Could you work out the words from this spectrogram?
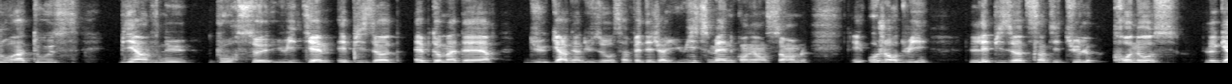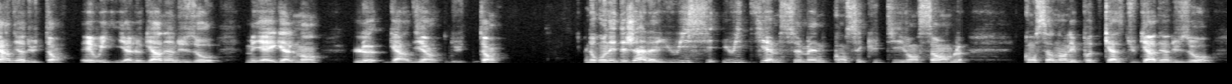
Bonjour à tous, bienvenue pour ce huitième épisode hebdomadaire du Gardien du Zoo. Ça fait déjà huit semaines qu'on est ensemble et aujourd'hui, l'épisode s'intitule Chronos, le gardien du temps. Et oui, il y a le gardien du zoo, mais il y a également le gardien du temps. Donc on est déjà à la huitième semaine consécutive ensemble concernant les podcasts du gardien du zoo.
